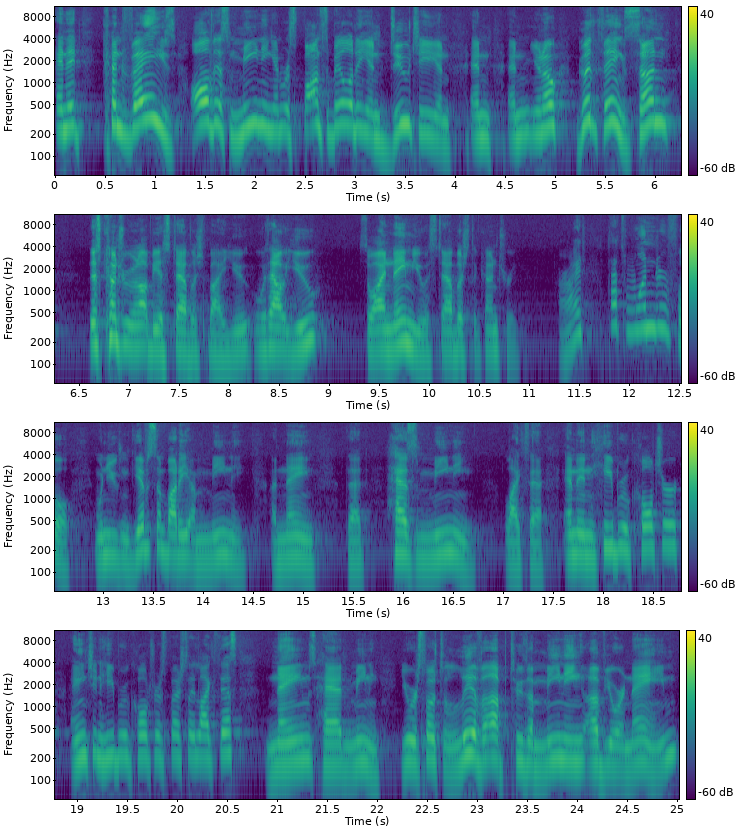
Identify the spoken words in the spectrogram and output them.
And it conveys all this meaning and responsibility and duty and, and, and you know, good things. Son, this country will not be established by you without you, so I name you, establish the country. All right? That's wonderful when you can give somebody a meaning, a name that has meaning like that. And in Hebrew culture, ancient Hebrew culture, especially like this, names had meaning. You were supposed to live up to the meaning of your name.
